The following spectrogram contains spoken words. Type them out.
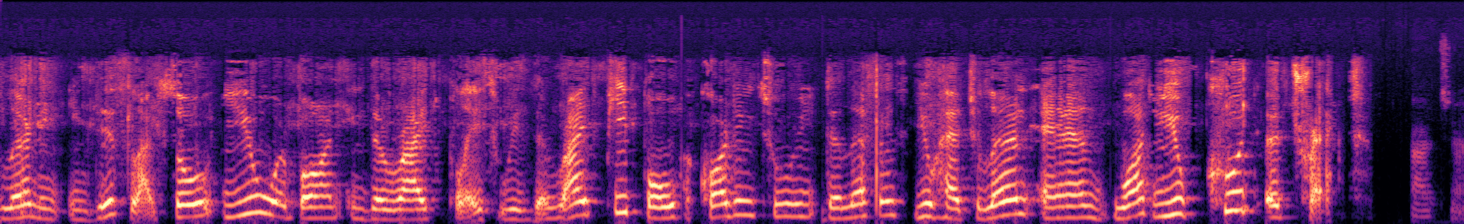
learning in this life. So you were born in the right place with the right people according to the lessons you had to learn and what you could attract gotcha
